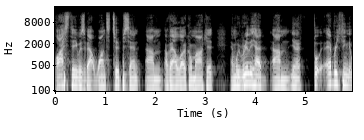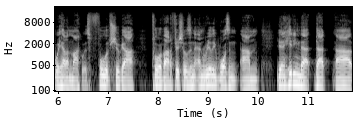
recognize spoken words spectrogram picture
iced tea was about one to two percent um, of our local market, and we really had um, you know everything that we had on the market was full of sugar, full of artificials, and, and really wasn't um, you know hitting that that uh,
